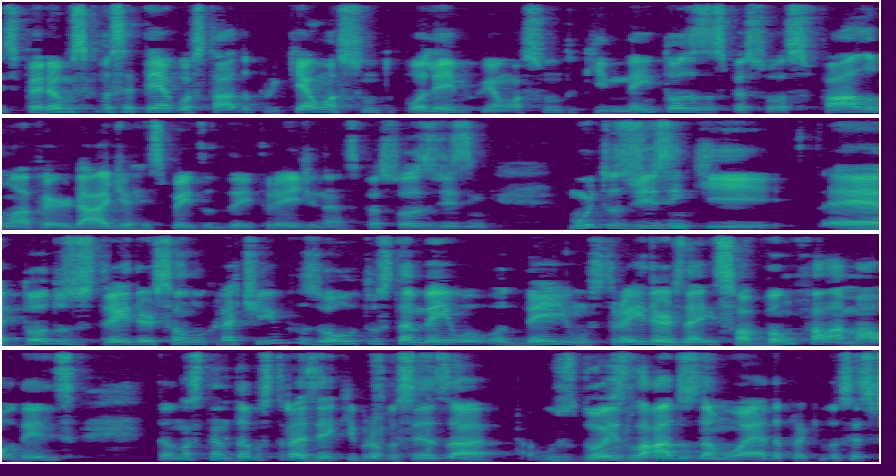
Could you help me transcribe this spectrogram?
esperamos que você tenha gostado, porque é um assunto polêmico e é um assunto que nem todas as pessoas falam a verdade a respeito do day trade, né? As pessoas dizem, muitos dizem que é, todos os traders são lucrativos, outros também odeiam os traders né, e só vão falar mal deles. Então nós tentamos trazer aqui para vocês a, os dois lados da moeda para que vocês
